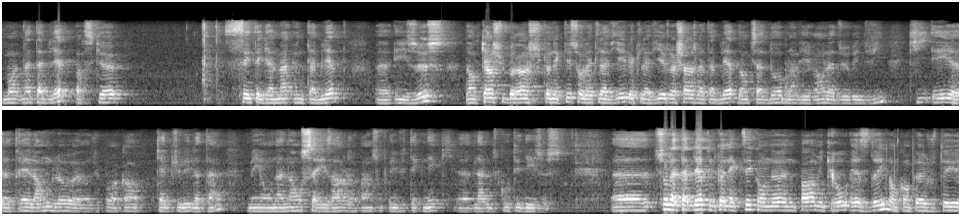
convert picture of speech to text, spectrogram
ma, tablette, parce que c'est également une tablette Asus, donc, quand je suis, branché, connecté sur le clavier, le clavier recharge la tablette, donc ça double environ la durée de vie, qui est euh, très longue. Euh, je n'ai pas encore calculé le temps, mais on annonce 16 heures, je pense, au point de vue technique euh, du côté des us. sur la tablette, une connectique, on a une part micro SD, donc on peut ajouter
